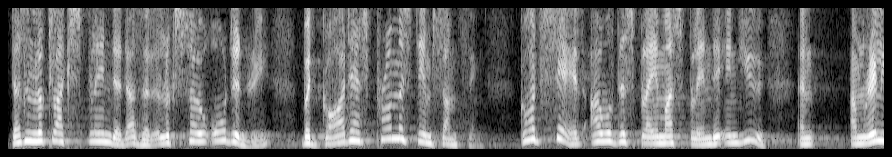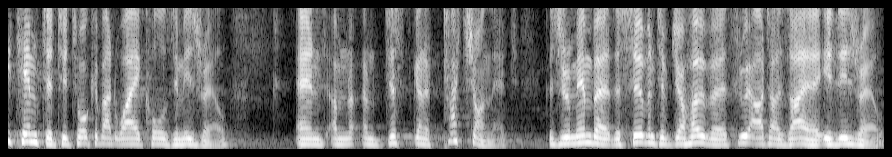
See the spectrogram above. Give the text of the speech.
Doesn't look like splendor, does it? It looks so ordinary, but God has promised him something. God said, I will display my splendor in you. And I'm really tempted to talk about why he calls him Israel. And I'm, not, I'm just going to touch on that. Because remember, the servant of Jehovah throughout Isaiah is Israel.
